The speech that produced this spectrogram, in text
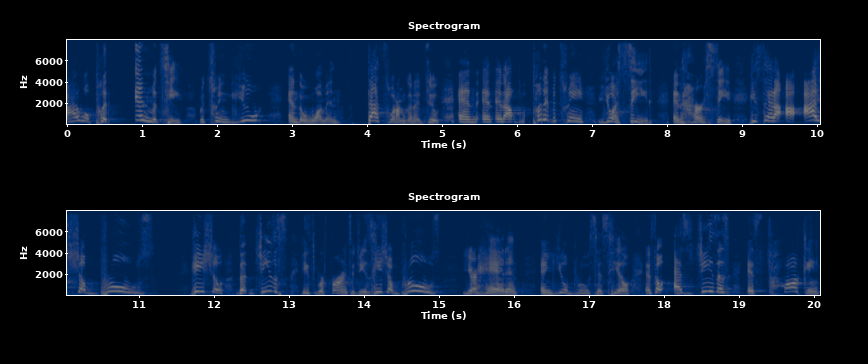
I will put enmity between you and the woman. That's what I'm going to do. And, and, and I'll put it between your seed and her seed. He said, I, I shall bruise. He shall, the Jesus, he's referring to Jesus, he shall bruise your head and, and you'll bruise his heel. And so, as Jesus is talking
